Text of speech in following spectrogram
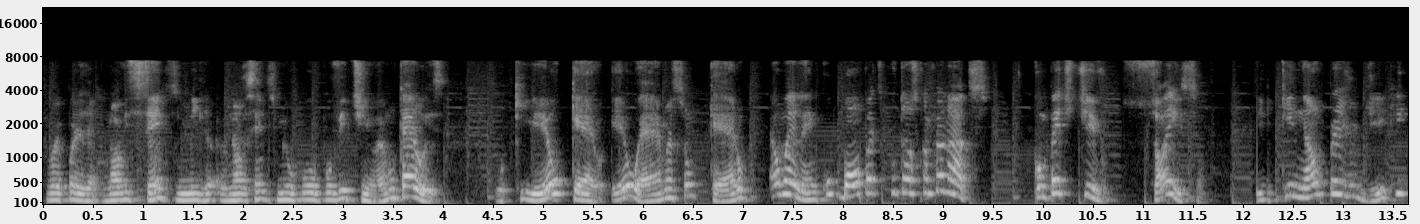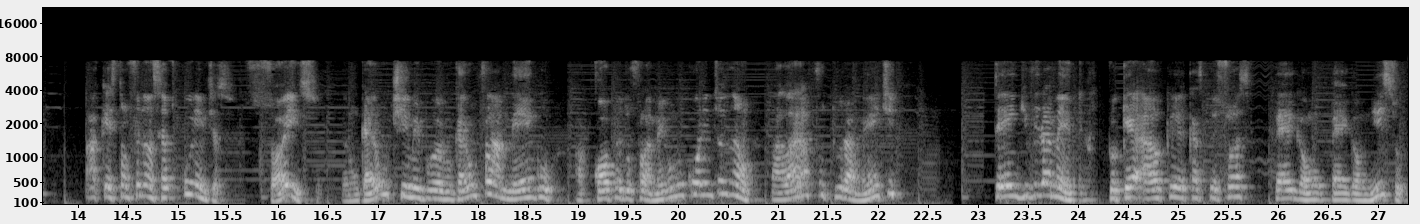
foi, por exemplo, 900 mil, 900 mil pro, pro Vitinho. Eu não quero isso. O que eu quero, eu, Emerson, quero é um elenco bom para disputar os campeonatos. Competitivo. Só isso. E que não prejudique a questão financeira do Corinthians. Só isso. Eu não quero um time, eu não quero um Flamengo, a cópia do Flamengo no Corinthians, não. Pra lá futuramente ter endividamento. Porque é o que, as pessoas pegam, pegam nisso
